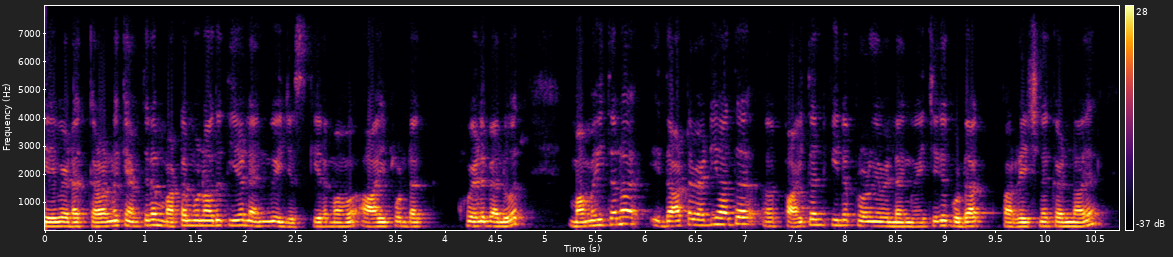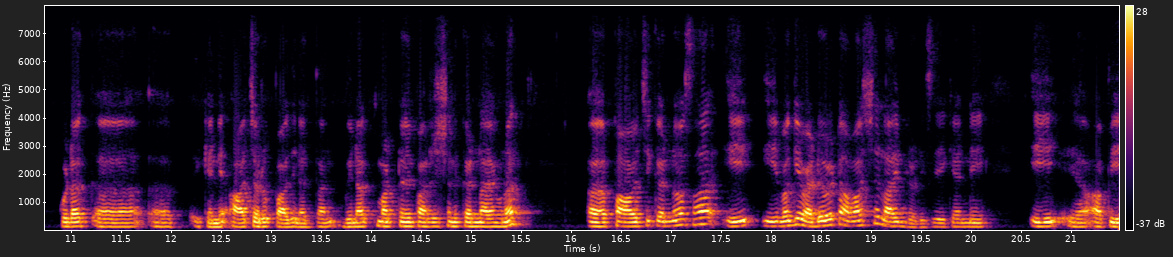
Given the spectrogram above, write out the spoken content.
ඒ වැඩක් කරන්න කැමතින මට මොනවද තියෙන ලැංග්වේජස් කියලා මම ආයි පොඩ්ඩක් හොයලා බැලුවොත් මම හිතනවා එදාට වැඩිය අද Python කියන ප්‍රෝග්‍රෑමින් ලැංග්වේජ් එක ගොඩක් පරීක්ෂණ කරන අය ගොඩක් ඒ කියන්නේ ආචාර්ය උපාධි නැත්නම් වෙනත් මට්ටමේ පරීක්ෂණ කරන අය වුණත් පාවිච්චි කරනවා සහ ඒ ඒ වගේ වැඩවලට අවශ්‍ය ලයිබ්‍රරිස් ඒ කියන්නේ ඒ අපි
